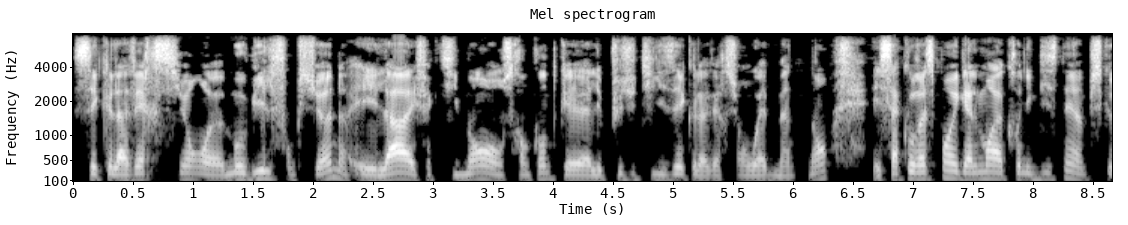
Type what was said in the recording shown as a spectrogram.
c'est que la version mobile fonctionne. Et là, effectivement, on se rend compte qu'elle est plus utilisée que la version web maintenant. Et ça correspond également à Chronique Disney, hein, puisque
